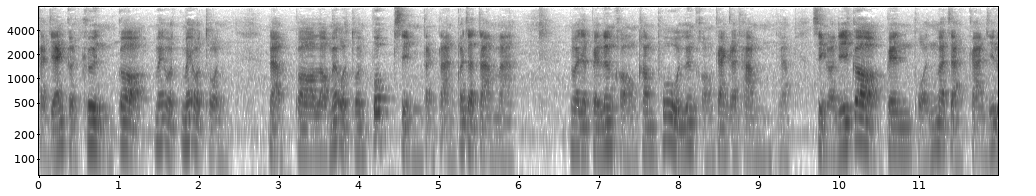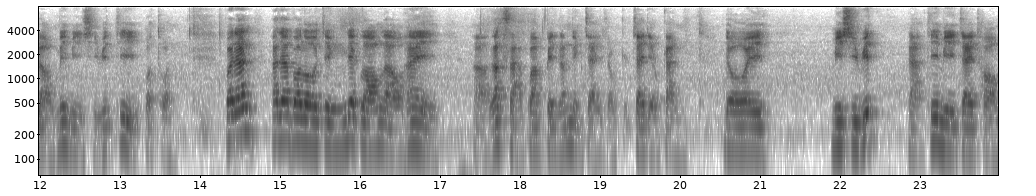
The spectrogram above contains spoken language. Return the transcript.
ขัดแย้งเกิดขึ้น ก็ไม่อดไม่อดทนนะพอเราไม่อดทนปุ๊บสิ่งต่างๆ ก็จะตามมาไม่ว่าจะเป็นเรื่องของคำพูดเรื่องของการกระทำนะครับสิ่งเหล่านี้ก็เป็นผลมาจากการที่เราไม่มีชีวิตที่อดทน เพราะฉะนั้นอาจารย์เปโลจึงเรียกร้องเราให้รักษาความเป็นน้ำหนึ่งใจเดียวใจเดียวกัน โดยมีชีวิตนะที่มีใจถ่อม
